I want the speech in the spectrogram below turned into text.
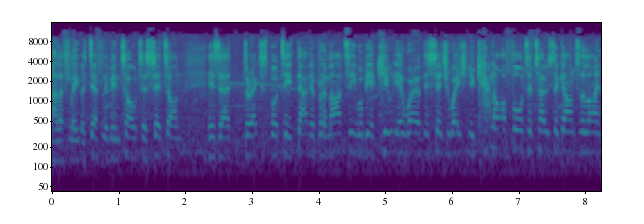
Alaphilippe has definitely been told to sit on. His uh, director sportif, Davide Bramati, will be acutely aware of this situation. You cannot afford to tow Sagan to the line.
